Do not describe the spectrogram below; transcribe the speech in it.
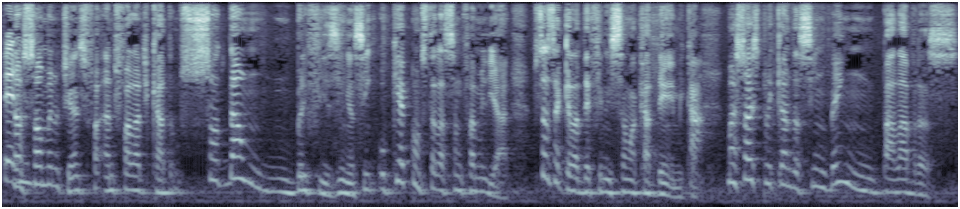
Então, só um minutinho, antes, antes de falar de cada um, só dá um briefzinho assim, o que é constelação familiar? Não precisa ser aquela definição acadêmica, tá. mas só explicando assim, bem em palavras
